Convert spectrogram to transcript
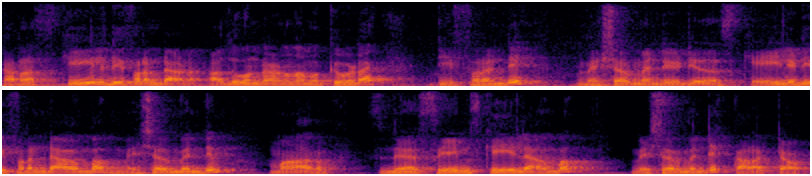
കാരണം സ്കെയിൽ ഡിഫറന്റ് ആണ്. അതുകൊണ്ടാണ് നമുക്കിവിടെ ഡിഫറന്റ് മെഷർമെന്റ് കിട്ടിയത്. സ്കെയിൽ ഡിഫറന്റ് ആകുമ്പോൾ മെഷർമെന്റും മാറും. സെയിം സ്കെയിലാകുമ്പോൾ മെഷർമെന്റ് കറക്റ്റ് ആവും.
